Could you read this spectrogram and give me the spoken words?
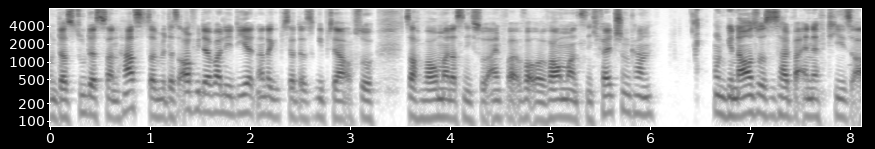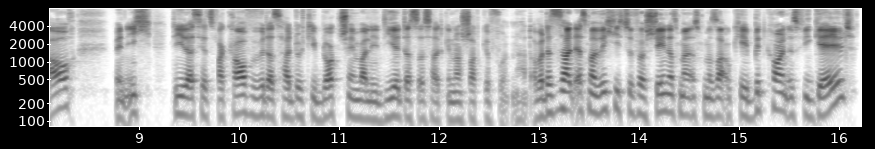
und dass du das dann hast, dann wird das auch wieder validiert. Na, da gibt's ja, das gibt's ja auch so Sachen, warum man das nicht so einfach, warum man es nicht fälschen kann. Und genauso ist es halt bei NFTs auch. Wenn ich dir das jetzt verkaufe, wird das halt durch die Blockchain validiert, dass das halt genau stattgefunden hat. Aber das ist halt erstmal wichtig zu verstehen, dass man erstmal sagt, okay, Bitcoin ist wie Geld.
